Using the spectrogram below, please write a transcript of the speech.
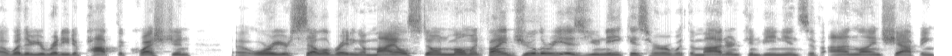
Uh, whether you're ready to pop the question uh, or you're celebrating a milestone moment, find jewelry as unique as her with the modern convenience of online shopping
